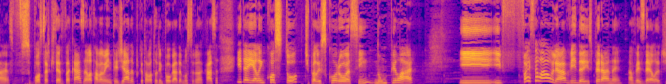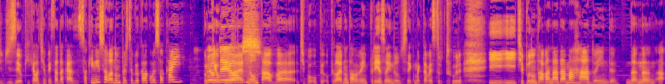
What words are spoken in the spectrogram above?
a suposta arquiteta da casa, ela tava meio entediada, porque eu tava toda empolgada mostrando a casa. E daí ela encostou, tipo, ela escorou assim, num pilar. E, e foi, sei lá, olhar a vida e esperar, né? A vez dela de dizer o que, que ela tinha pensado da casa. Só que nisso ela não percebeu que ela começou a cair. Porque Meu o Deus. pilar não tava. Tipo, o, pilar não tava bem preso ainda, não sei como é que tava a estrutura. E, e tipo, não tava nada amarrado ainda. Na, na a,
